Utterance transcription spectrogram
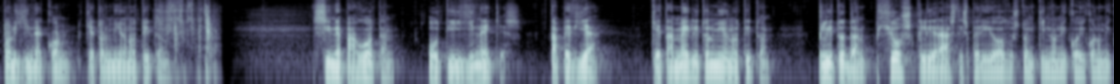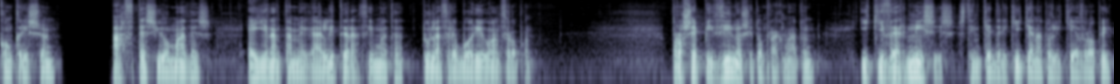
των γυναικών και των μειονοτήτων συνεπαγόταν ότι οι γυναίκες, τα παιδιά και τα μέλη των μειονοτήτων πλήττονταν πιο σκληρά στις περιόδους των κοινωνικο-οικονομικών κρίσεων, αυτές οι ομάδες έγιναν τα μεγαλύτερα θύματα του λαθρεμπορίου ανθρώπων. Προς επιδείνωση των πραγμάτων, οι κυβερνήσεις στην κεντρική και ανατολική Ευρώπη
